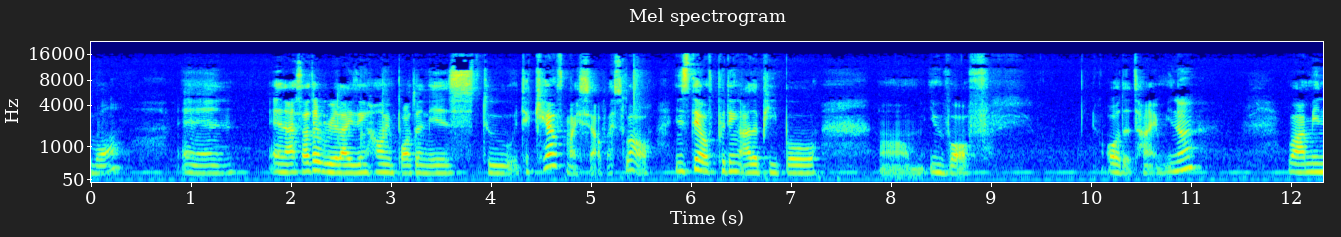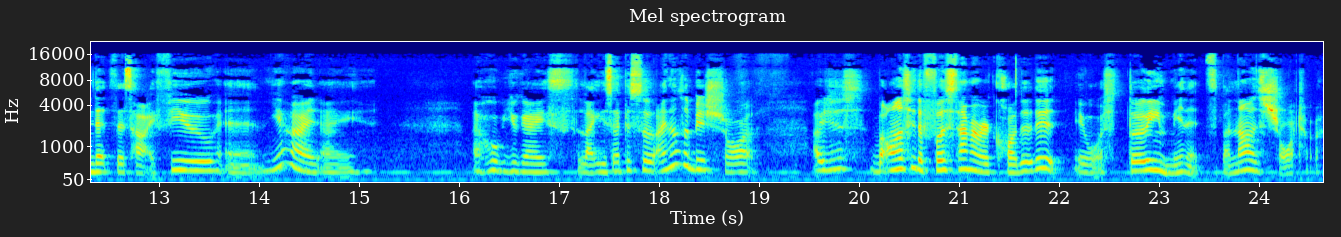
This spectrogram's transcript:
more. And and I started realizing how important it is to take care of myself as well instead of putting other people um, involved all the time you know? Well I mean that's that's how I feel. And yeah I I, I hope you guys like this episode. I know it's a bit short. I just but honestly the first time I recorded it it was 30 minutes but now it's shorter.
